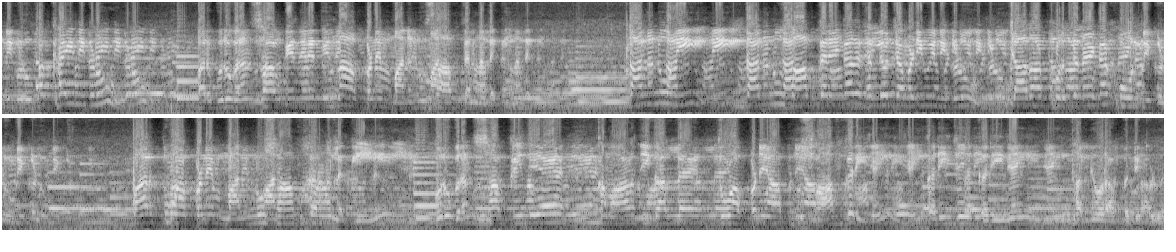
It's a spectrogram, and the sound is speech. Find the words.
ਨਿਕਲੂ। ਪੱਖਾ ਹੀ ਨਿਕਲੂ। ਪਰ ਗੁਰੂ ਗ੍ਰੰਥ ਸਾਹਿਬ ਕਹਿੰਦੇ ਨੇ, ਤੂੰ ਨਾ ਆਪਣੇ ਮਨ ਨੂੰ ਸਾਫ਼ ਕਰਨ ਲੱਗੀ। ਤਨ ਨੂੰ ਨਹੀਂ ਤਨ ਨੂੰ ਸਾਫ਼ ਕਰੇਗਾ ਤੇ ਥੱਲੇੋਂ ਚਮੜੀ ਹੋਈ ਨਿਕਲੂ। ਜ਼ਿਆਦਾ ਖੁਰਚਣੇਗਾ ਖੂਨ ਨਿਕਲੂ। ਪਰ ਤੂੰ ਆਪਣੇ ਮਨ ਨੂੰ ਸਾਫ਼ ਕਰਨ ਲੱਗੀ। ਗੁਰੂ ਗ੍ਰੰਥ ਸਾਹਿਬ ਕਹਿੰਦੇ ਐ ਕਮਾਲ ਦੀ ਗੱਲ ਐ ਤੂੰ ਆਪਣੇ ਆਪ ਨੂੰ ਸਾਫ਼ ਕਰੀ ਜਾਈ। ਕਰੀ ਜੇ ਕਰੀ ਨਹੀਂ ਥੱਲਿਓਂ ਰੱਬ ਨਿਕਲੂ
